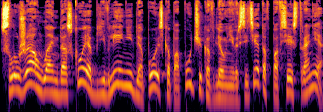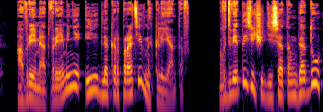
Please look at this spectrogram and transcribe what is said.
служа онлайн-доской объявлений для поиска попутчиков для университетов по всей стране, а время от времени и для корпоративных клиентов. В 2010 году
